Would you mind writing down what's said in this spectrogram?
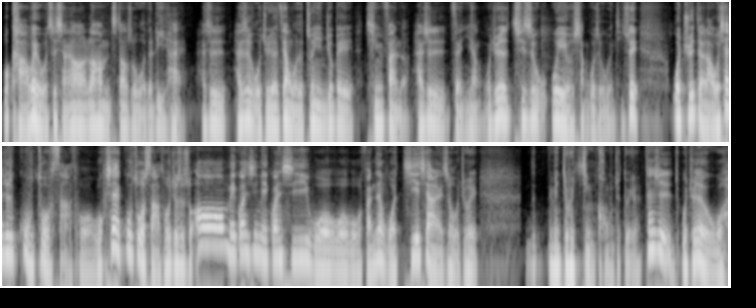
我卡位，我是想要让他们知道说我的厉害，还是还是我觉得这样我的尊严就被侵犯了，还是怎样？我觉得其实我也有想过这个问题，所以我觉得啦，我现在就是故作洒脱。我现在故作洒脱就是说，哦，没关系，没关系，我我我，反正我接下来之后我就会那那边就会净空就对了。但是我觉得哇。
